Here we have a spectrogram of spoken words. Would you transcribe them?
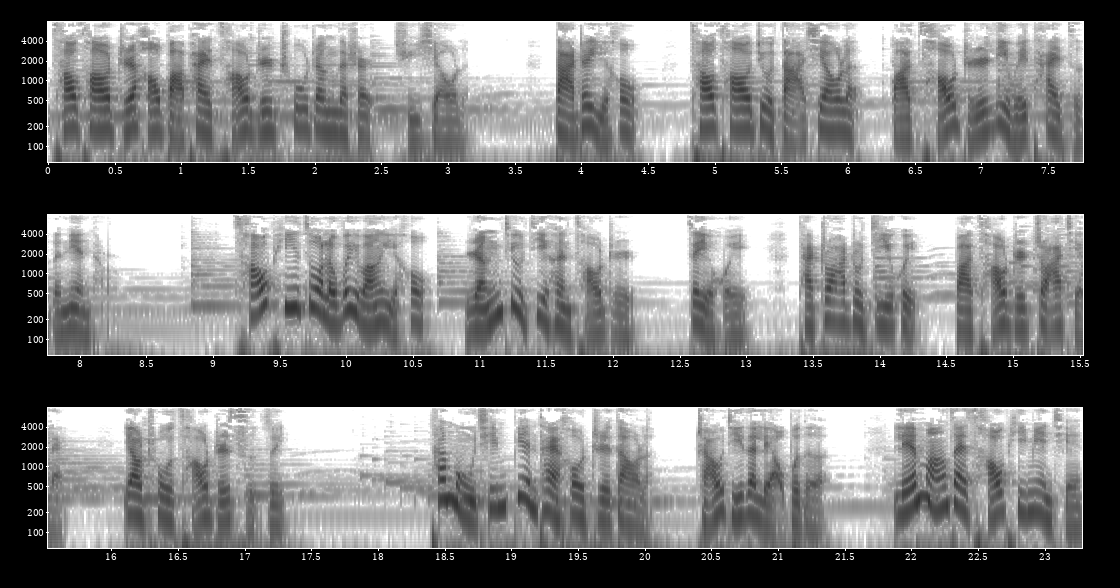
曹操只好把派曹植出征的事儿取消了。打这以后，曹操就打消了把曹植立为太子的念头。曹丕做了魏王以后，仍旧记恨曹植。这一回，他抓住机会把曹植抓起来，要处曹植死罪。他母亲卞太后知道了，着急的了不得，连忙在曹丕面前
